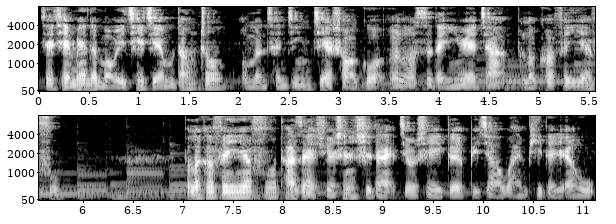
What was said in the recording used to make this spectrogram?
在前面的某一期节目当中，我们曾经介绍过俄罗斯的音乐家普罗科菲耶夫。普罗科菲耶夫他在学生时代就是一个比较顽皮的人物。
